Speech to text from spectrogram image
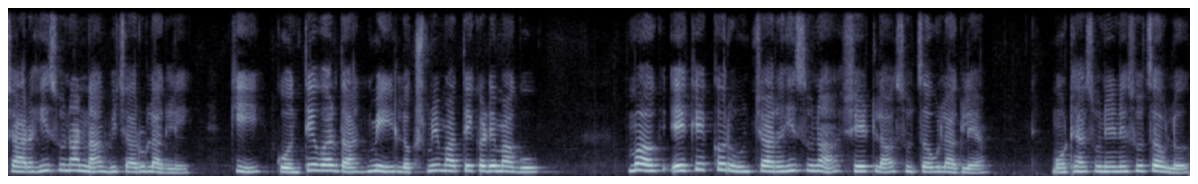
चारही सुनांना विचारू लागले की कोणते वरदान मी लक्ष्मी मातेकडे मागू? मग एक एक करून चारही सुना शेठला सुचवू लागल्या. मोठ्या सुनेने सुचवलं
